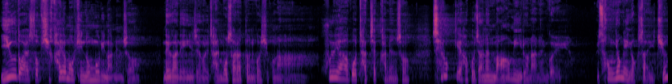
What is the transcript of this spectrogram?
이유도 알 수 없이 하염없이 눈물이 나면서 내가 내 인생을 잘못 살았던 것이구나. 후회하고 자책하면서 새롭게 하고자 하는 마음이 일어나는 거예요. 성령의 역사이죠.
